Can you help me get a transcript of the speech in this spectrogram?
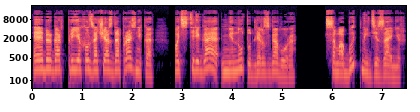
Эбергард приехал за час до праздника, подстерегая минуту для разговора. Самобытный дизайнер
